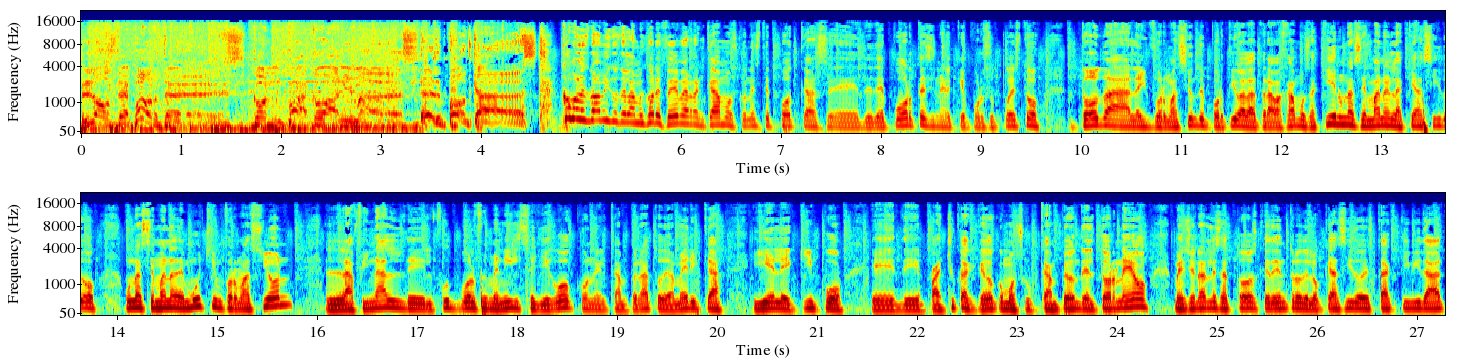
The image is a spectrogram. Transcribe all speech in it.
los deportes con Paco Ánimas, el podcast. ¿Cómo les va amigos de la Mejor FM? Arrancamos con este podcast eh, de deportes en el que por supuesto toda la información deportiva la trabajamos aquí en una semana en la que ha sido una semana de mucha información. La final del fútbol femenil se llegó con el Campeonato de América y el equipo eh, de Pachuca que quedó como subcampeón del torneo. Mencionarles a todos que dentro de lo que ha sido esta actividad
